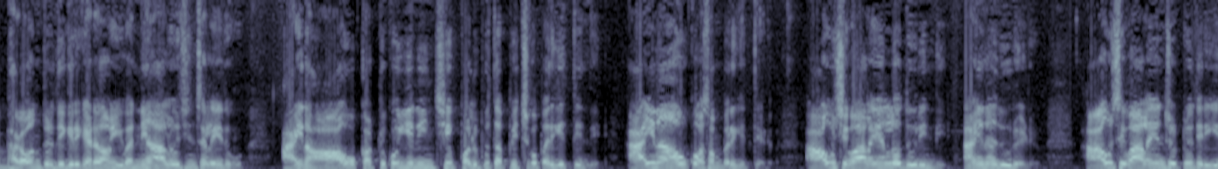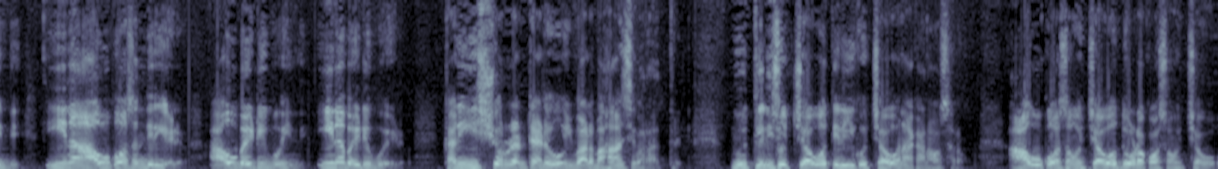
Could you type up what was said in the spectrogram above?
భగవంతుడి దగ్గరికి ఎడదాం ఇవన్నీ ఆలోచించలేదు. ఆయన ఆవు కట్టుకొయ్యి నుంచి పలుపు తప్పించుకు పరిగెత్తింది. ఆయన ఆవు కోసం పరిగెత్తాడు. ఆవు శివాలయంలో దూరింది. ఆయన దూరాడు. ఆవు శివాలయం చుట్టూ తిరిగింది. ఈయన ఆవు కోసం తిరిగాడు. ఆవు బయటికి పోయింది. ఈయన బయటికి పోయాడు. కానీ ఈశ్వరుడు అంటాడు ఇవాళ మహాశివరాత్రి. నువ్వు తెలిసి వచ్చావో తెలియకొచ్చావో నాకు అనవసరం. ఆవు కోసం వచ్చావో దూడ కోసం వచ్చావో.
